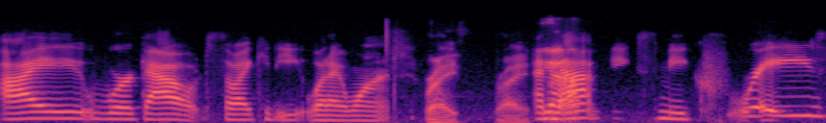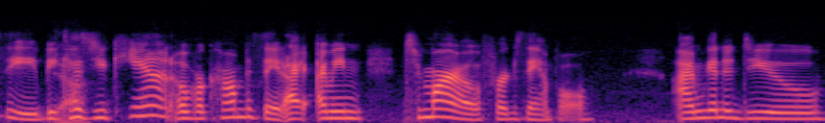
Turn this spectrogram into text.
I work out so I can eat what I want." Right, right. And Yeah. that makes me crazy because you can't overcompensate. I, I mean, tomorrow, for example, I'm going to do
